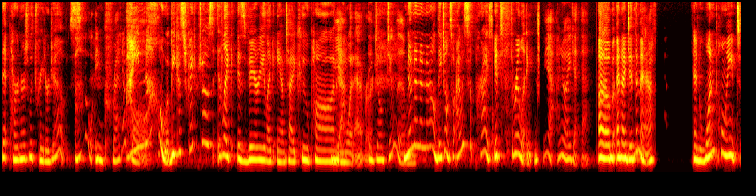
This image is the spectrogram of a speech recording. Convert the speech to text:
that partners with Trader Joe's. Oh, incredible. I know because Trader Joe's it, like is very like anti coupon Yeah. and whatever. They don't do them. No, no, no, no, no. They don't. So I was surprised. It's thrilling. Yeah, I know. I get that. Um, and I did the math, and one point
